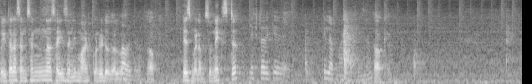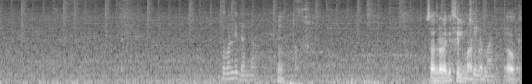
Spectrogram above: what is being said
ಸೊ ಈ ತರ ಸಣ್ಣ ಸಣ್ಣ ಸೈಜಲ್ಲಿ ಮಾಡ್ಕೊಂಡು ಇಡೋದು ಅಲ್ವಾ. Okay yes madam so next next ಅದಕ್ಕೆ ಫಿಲ್ಅಪ್ ಮಾಡಬೇಕು ಇನ್ನು. ಓಕೆ ತಗೊಂಡಿದ್ದಲ್ಲ? ಹ್ಮ್. ಸೊ ಅದರೊಳಗೆ ಫಿಲ್ ಮಾಡ್ಕೊಳ್ಳಿ ಮಾಡಿ. ಓಕೆ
